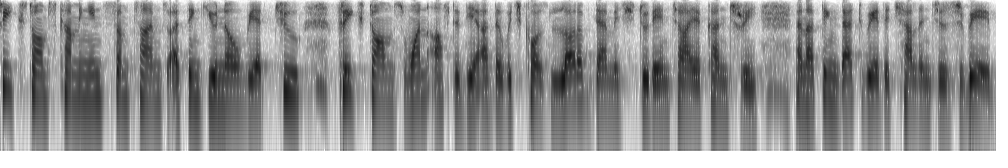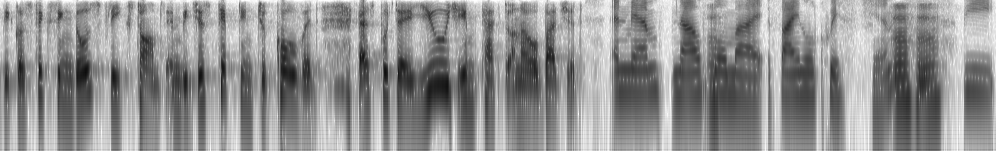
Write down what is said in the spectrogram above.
freak storms coming in sometimes, I think you know we had two freak storms, one after the other, which caused a lot of damage to the entire country. And I think that where the challenges were because fixing those freak storms and we just stepped into COVID has put a huge impact on our budget. And, ma'am, now for my final question. The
